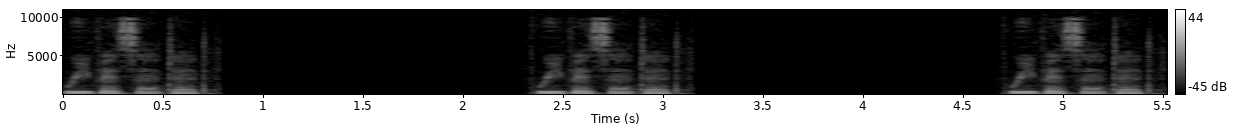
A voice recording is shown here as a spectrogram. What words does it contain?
Revisited. Revisited. Revisited.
